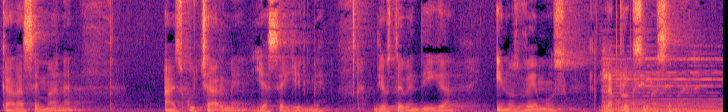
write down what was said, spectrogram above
cada semana, a escucharme y a seguirme. Dios te bendiga y nos vemos la próxima semana.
